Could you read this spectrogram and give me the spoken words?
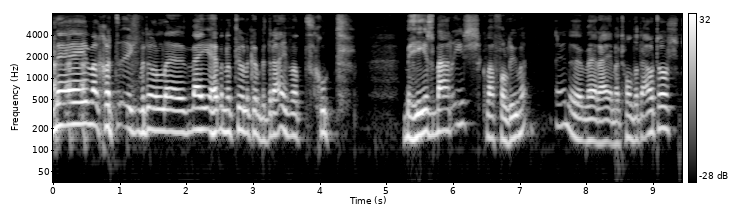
nee, maar goed, ik bedoel, eh, wij hebben natuurlijk een bedrijf wat goed beheersbaar is qua volume. En, eh, wij rijden met 100 auto's.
